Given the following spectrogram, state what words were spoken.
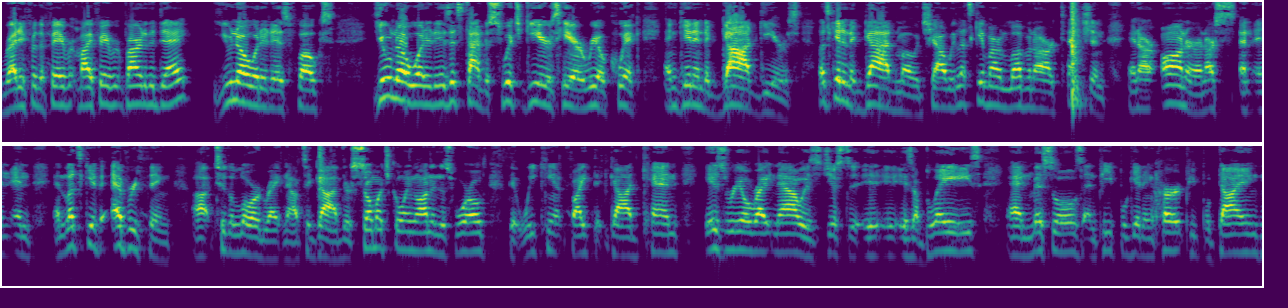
ready for the favorite, my favorite part of the day? You know what it is, folks. You know what it is. It's time to switch gears here real quick and get into God gears. Let's get into God mode, shall we? Let's give our love and our attention and our honor and our and and and, and let's give everything uh, to the Lord right now, to God. There's so much going on in this world that we can't fight that God can. Israel right now is just is ablaze and missiles and people getting hurt, people dying.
